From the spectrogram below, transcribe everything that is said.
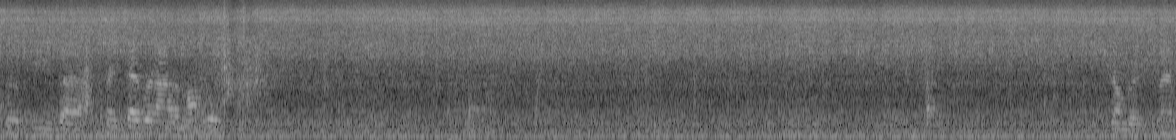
Mussels. We use uh, Prince Edward Island mussels. Jumbo shrimp.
